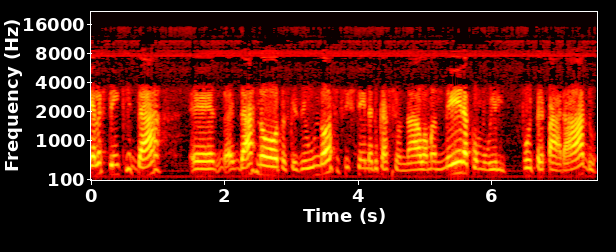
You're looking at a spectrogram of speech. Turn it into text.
elas têm que dar, é, dar notas. Quer dizer, o nosso sistema educacional, a maneira como ele foi preparado,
